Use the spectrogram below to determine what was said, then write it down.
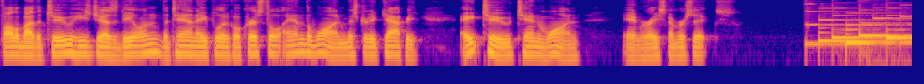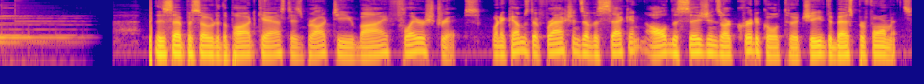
followed by the 2, He's Just Dealing, the 10 Apolitical Crystal, and the 1, Mr. DeCappy. 8 2, 10 1 in race number 6. This episode of the podcast is brought to you by Flair Strips. When it comes to fractions of a second, all decisions are critical to achieve the best performance.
